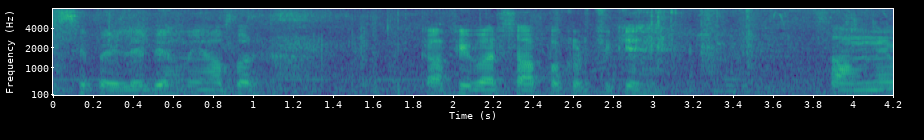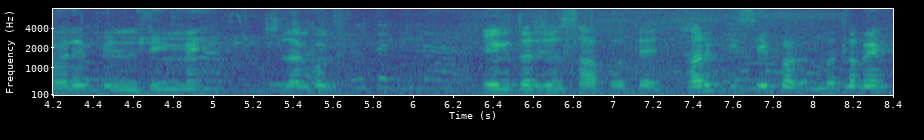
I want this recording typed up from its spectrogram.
इससे पहले भी हम यहाँ पर काफ़ी बार सांप पकड़ चुके हैं। सामने वाले बिल्डिंग में लगभग एक दर्जन सांप होते हैं। हर किसी पर मतलब एक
